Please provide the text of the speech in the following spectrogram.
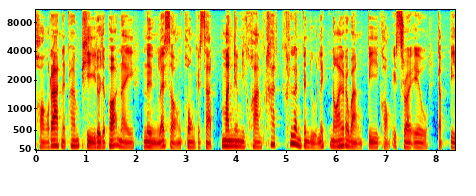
ครองราชย์ในพระคัมภีร์โดยเฉพาะใน 1 และ 2 พงศ์กษัตริย์ มันยังมีความคลาดเคลื่อนกันอยู่เล็กน้อยระหว่างปีของอิสราเอล กับปี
